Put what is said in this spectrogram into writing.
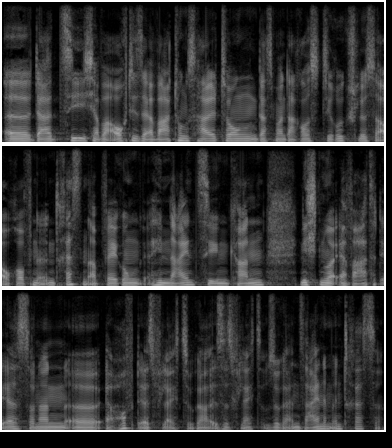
äh, da ziehe ich aber auch diese Erwartungshaltung, dass man daraus die Rückschlüsse auch auf eine Interessenabwägung hineinziehen kann. Nicht nur erwartet er es, sondern äh, erhofft er es vielleicht sogar. Ist es vielleicht sogar in seinem Interesse?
